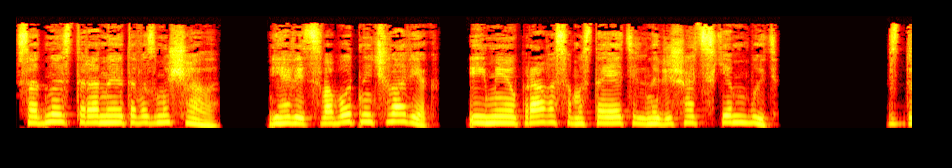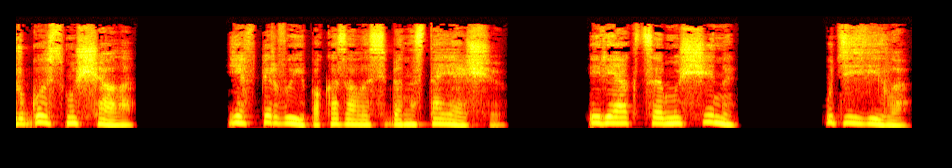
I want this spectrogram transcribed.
С одной стороны, это возмущало. Я ведь свободный человек и имею право самостоятельно решать, с кем быть. С другой смущало. Я впервые показала себя настоящую. И реакция мужчины удивила.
